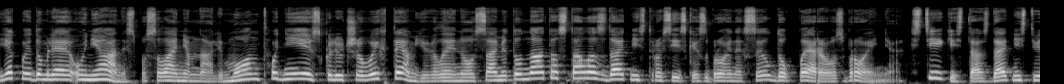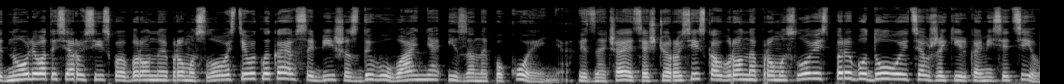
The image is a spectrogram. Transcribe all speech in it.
Як повідомляє Уніани з посиланням на Лімонт, однією з ключових тем ювілейного саміту НАТО стала здатність російських збройних сил до переозброєння. Стійкість та здатність відновлюватися російської оборонної промисловості викликає все більше здивування і занепокоєння. Відзначається, що російська оборонна промисловість перебудовується вже кілька місяців.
